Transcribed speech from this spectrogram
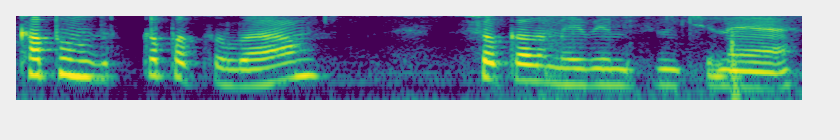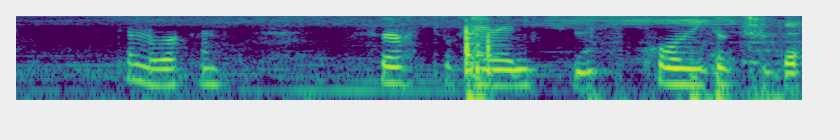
Kapımızı kapatalım. Sokalım evimizin içine. Değil mi bakın. Soktuk evin içine. Koyduk bir de.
